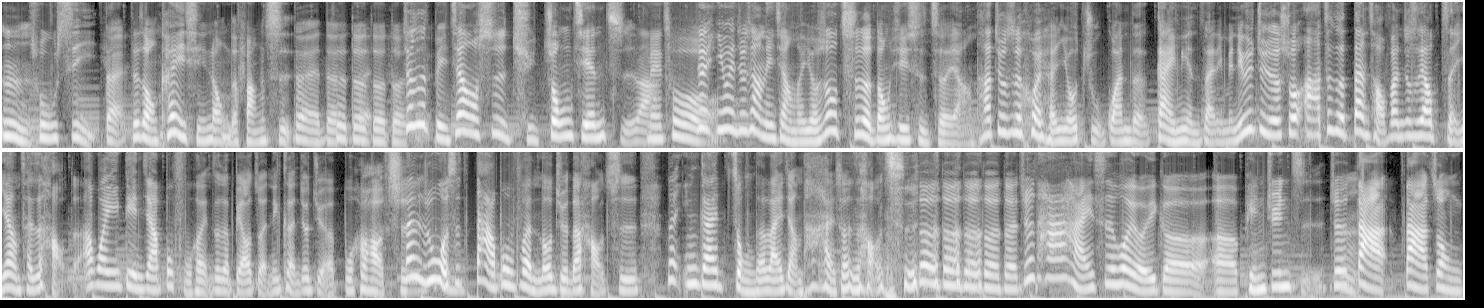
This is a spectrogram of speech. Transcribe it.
嗯，粗细，对，这种可以形容的方式，对对对对对，就是比较是取中间值啦，没错。就因为就像你讲的，有时候吃的东西是这样，它就是会很有主观的概念在里面，你会觉得说啊，这个蛋炒饭就是要怎样才是好的啊？万一店家不符合你这个标准，你可能就觉得不好好吃。但如果是大部分都觉得好吃，那应该总的来讲，它还算是好吃。对对对对对，就是它还是会有一个呃平 均值，就是大。大众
